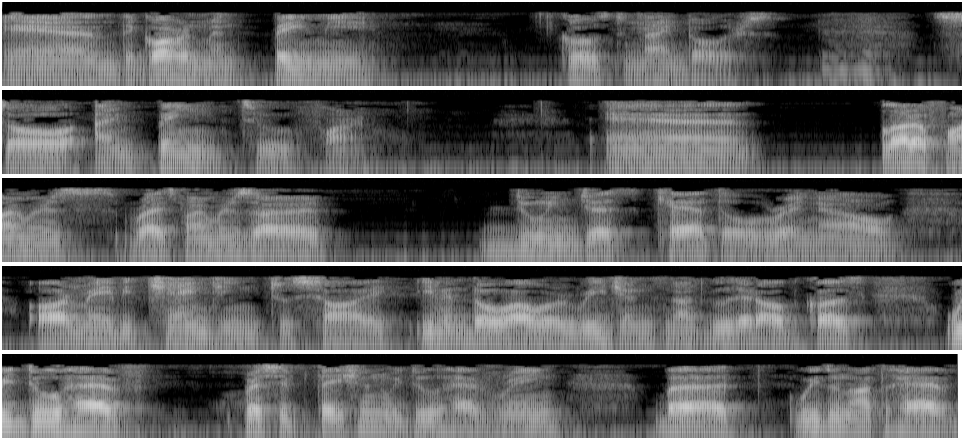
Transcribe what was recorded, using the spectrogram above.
And the government pay me close to $9. Mm-hmm. So I'm paying to farm. And a lot of farmers, rice farmers are doing just cattle right now or maybe changing to soy, even though our region is not good at all because we do have precipitation, we do have rain, but we do not have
